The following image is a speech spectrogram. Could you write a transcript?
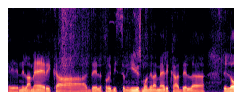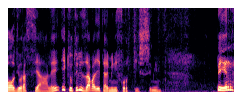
eh, nell'America del proibizionismo, nell'America del, dell'odio razziale e che utilizzava dei termini fortissimi per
